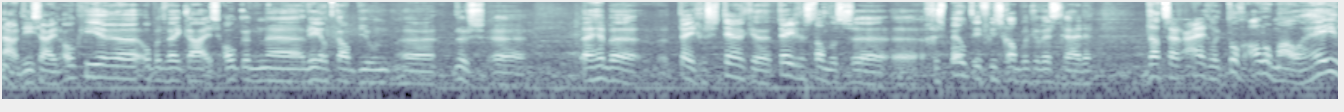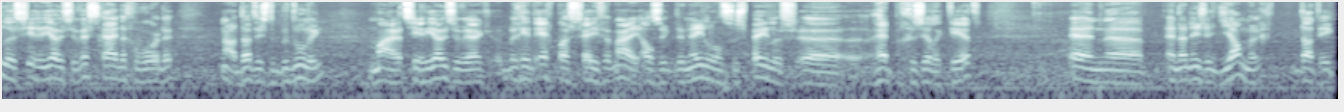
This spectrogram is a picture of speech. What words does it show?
Nou, die zijn ook hier op het WK. Is ook een wereldkampioen. Dus Wij hebben tegen sterke tegenstanders gespeeld in vriendschappelijke wedstrijden. Dat zijn eigenlijk toch allemaal hele serieuze wedstrijden geworden. Nou, dat is de bedoeling. Maar het serieuze werk begint echt pas 7 mei... als ik de Nederlandse spelers uh, heb geselecteerd. En, en dan is het jammer dat ik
